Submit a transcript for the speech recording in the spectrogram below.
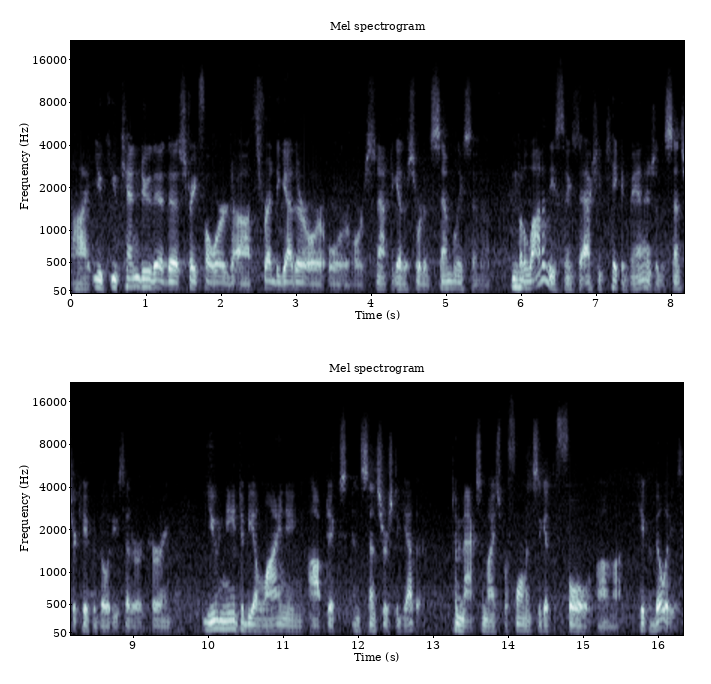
Uh, you, you can do the, the straightforward uh, thread together or, or, or snap together sort of assembly setup. But a lot of these things to actually take advantage of the sensor capabilities that are occurring, you need to be aligning optics and sensors together to maximize performance to get the full uh, capabilities.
